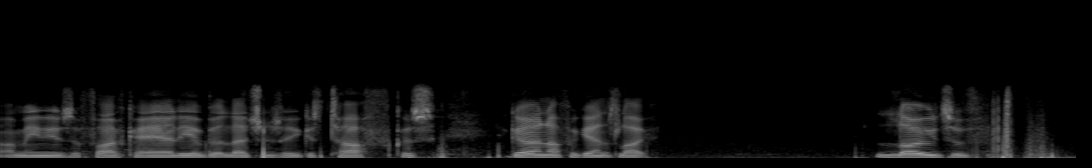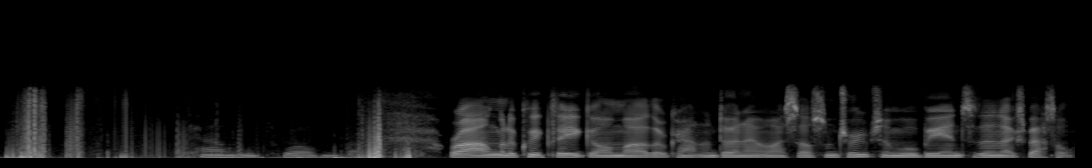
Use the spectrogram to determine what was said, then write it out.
I mean, he was at 5k earlier, but Legends League is tough because you're going up against like loads of Town 12 and stuff. Right, I'm going to quickly go on my other account and donate myself some troops and we'll be into the next battle.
